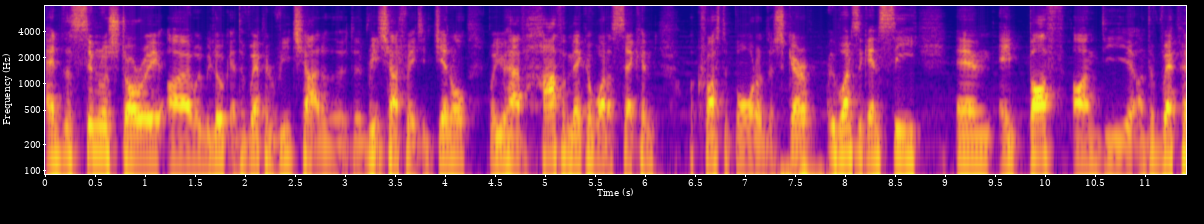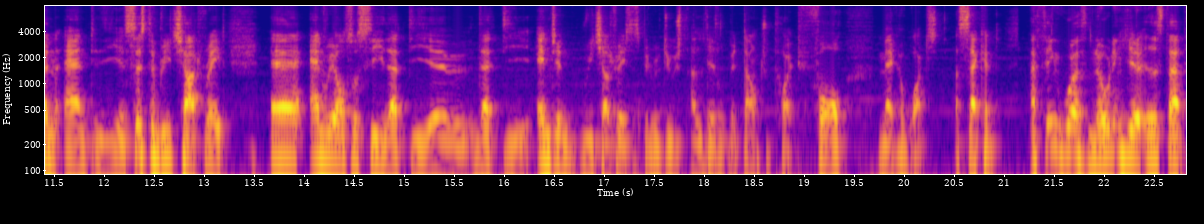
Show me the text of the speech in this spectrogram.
And the similar story uh, when we look at the weapon recharge, or the, the, recharge rate in general, where you have half a megawatt a second across the board on the Scarab. We once again see um, a buff on the uh, on the weapon and the system recharge rate, uh, and we also see that the uh, that the engine recharge rate has been reduced a little bit down to 0.4 megawatts a second. A thing worth noting here is that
